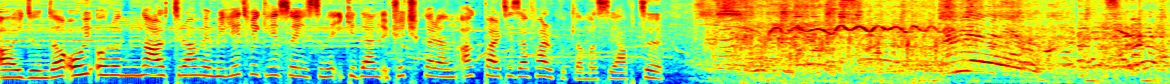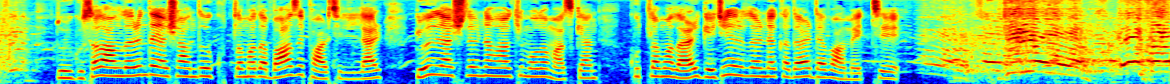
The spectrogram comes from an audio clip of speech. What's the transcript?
Aydın'da oy oranını artıran ve milletvekili sayısını 2'den 3'e çıkaran AK Parti zafer kutlaması yaptı. Duygusal anların da yaşandığı kutlamada bazı partililer gözyaşlarına hakim olamazken kutlamalar gece yarılarına kadar devam etti. Geliyor! Geliyor!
